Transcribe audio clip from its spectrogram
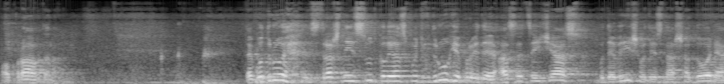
оправдана. Так от друге, страшний суд, коли Господь вдруге пройде, а за цей час буде вирішуватись наша доля,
